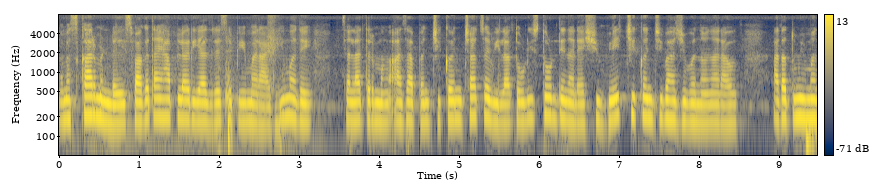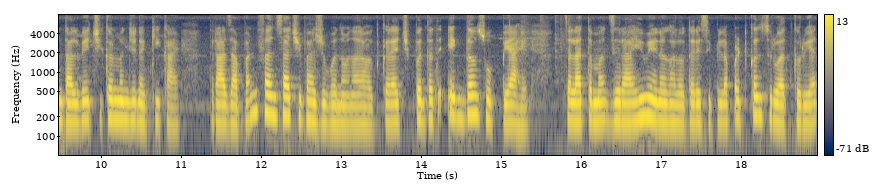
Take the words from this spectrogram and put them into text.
नमस्कार मंडळी स्वागत आहे आपलं रियाज रेसिपी मराठीमध्ये. चला तर मग आज आपण चिकनच्या चवीला तोडीस तोड देणारी अशी व्हेज चिकनची भाजी बनवणार आहोत. आता तुम्ही म्हणताल व्हेज चिकन म्हणजे नक्की काय? तर आज आपण फणसाची भाजी बनवणार आहोत. करायची पद्धत एकदम सोपी आहे. चला तर मग जराही वेळ न घालवता रेसिपीला पटकन सुरुवात करूयात.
